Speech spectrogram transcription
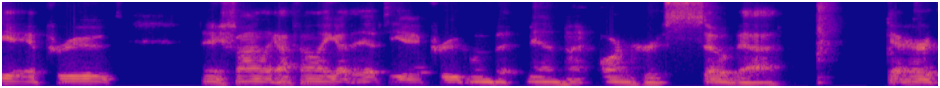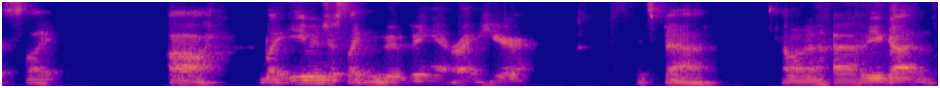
FDA approved and finally, I finally got the FDA approved one, but man, my arm hurts so bad. It hurts like, ah, oh, like even just like moving it right here, it's bad. I don't know. Uh, have you gotten,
